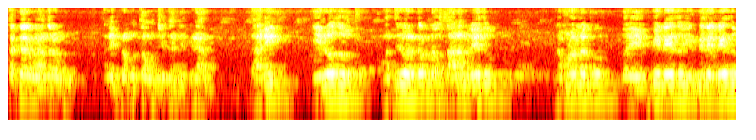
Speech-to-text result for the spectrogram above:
చక్కగా మేమందరం అనే ప్రభుత్వం వచ్చిందని చెప్పినారు. కానీ ఈరోజు మంత్రివర్గంలో స్థానం లేదు. నమ్మడలకు మరి ఎంపీ లేదు ఎమ్మెల్యే లేదు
